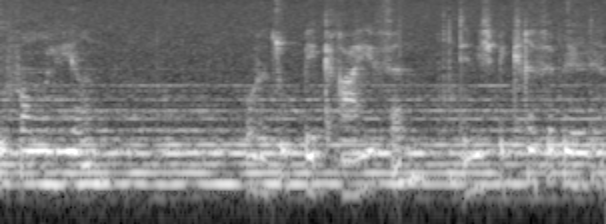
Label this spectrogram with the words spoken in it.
zu formulieren oder zu begreifen, indem ich Begriffe bilde.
